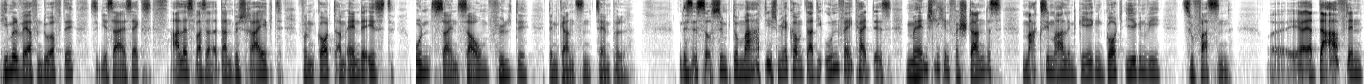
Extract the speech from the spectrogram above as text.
Himmel werfen durfte, das ist in Jesaja 6. Alles, was er dann beschreibt von Gott am Ende ist, und sein Saum füllte den ganzen Tempel. Und das ist so symptomatisch. Mir kommt da die Unfähigkeit des menschlichen Verstandes maximal entgegen, Gott irgendwie zu fassen. Er darf den,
